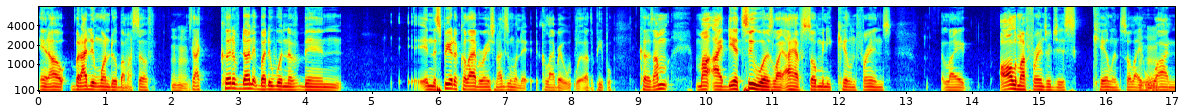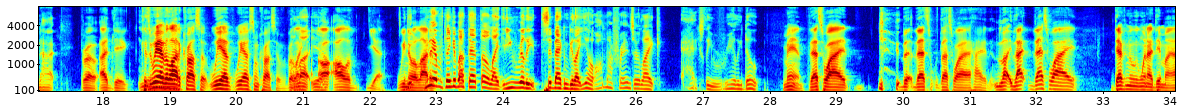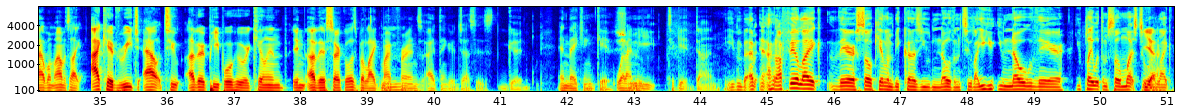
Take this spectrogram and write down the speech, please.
and I but I didn't want to do it by myself. hmm I could have done it, but it wouldn't have been in the spirit of collaboration. I just wanted to collaborate with, with other people because I'm my idea too was like I have so many killing friends, like all of my friends are just killing. So like, Mhm. why not? Bro, I dig You because know we have a lot of crossover. We have we have some crossover, but A like lot, yeah. all, all of yeah, we know you, a lot of You of ever think about that though? Like, you really sit back and be like, "Yo, all my friends are like actually really dope." man. That's why th- that's that's why I hired them. Like that that's why definitely when I did my album, I was like I could reach out to other people who are killing in other circles, but like my Mhm. friends, I think are just as good, and they can get what I need to get done. Even I, mean, I feel like they're so killing because you know them too. Like you, you know their you play with them so much to Yeah. where like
